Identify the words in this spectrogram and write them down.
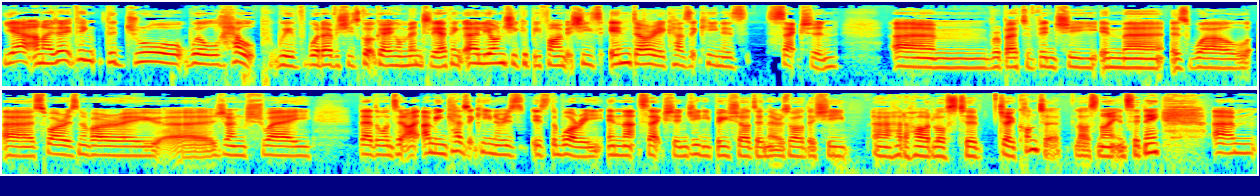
Yeah, and I don't think the draw will help with whatever she's got going on mentally. I think early on she could be fine, but she's in Daria Kasatkina's section um, Roberta Vinci in there as well, uh, Suarez Navarro, uh, Zhang Shuai. They're the ones. That, I, I, mean, Kasatkina is is the worry in that section. Genie Bouchard's in there as well, though she uh, had a hard loss to Jo Konta last night in Sydney. Um,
